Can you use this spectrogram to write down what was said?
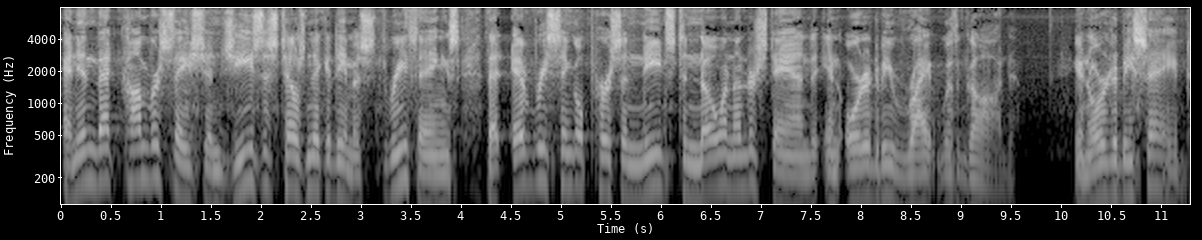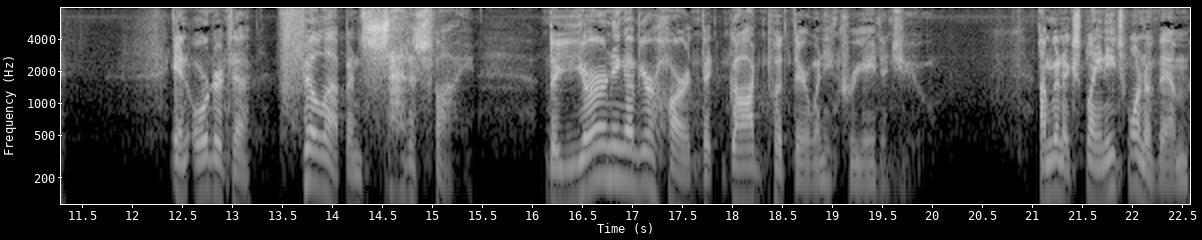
And in that conversation, Jesus tells Nicodemus three things that every single person needs to know and understand in order to be right with God, in order to be saved, in order to fill up and satisfy the yearning of your heart that God put there when He created you. I'm going to explain each one of them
